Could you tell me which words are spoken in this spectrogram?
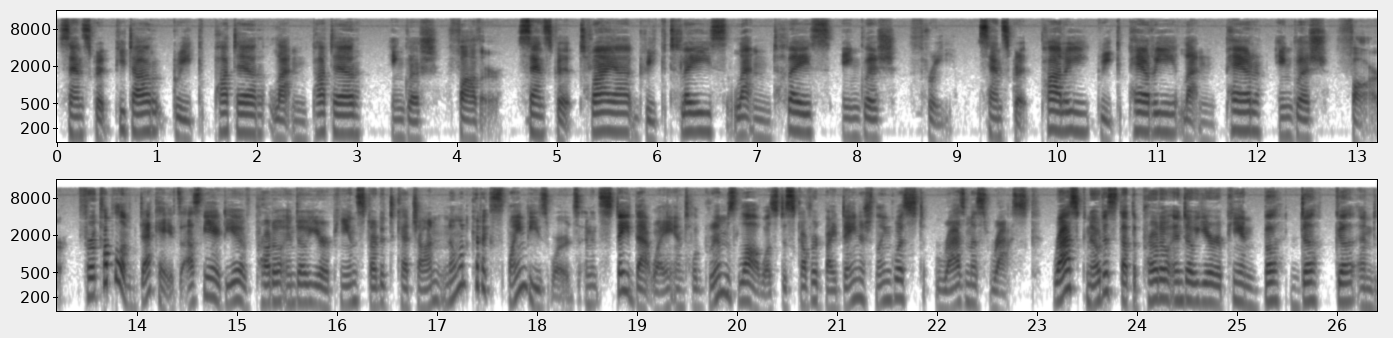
Sanskrit pitar, Greek pater, Latin pater, English father. Sanskrit traya, Greek tres, Latin tres, English three. Sanskrit pari, Greek peri, Latin per, English far. For a couple of decades, as the idea of Proto-Indo-European started to catch on, no one could explain these words, and it stayed that way until Grimm's Law was discovered by Danish linguist Rasmus Rask. Rask noticed that the Proto-Indo-European b, d, g, and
